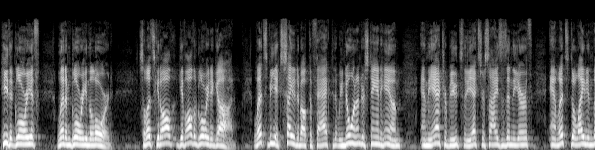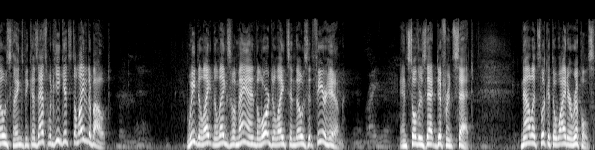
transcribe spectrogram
he that glorieth, let him glory in the Lord. So let's get all, give all the glory to God. Let's be excited about the fact that we know and understand him and the attributes that he exercises in the earth, and let's delight in those things because that's what he gets delighted about. We delight in the legs of a man, the Lord delights in those that fear him. And so there's that different set. Now let's look at the wider ripples.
